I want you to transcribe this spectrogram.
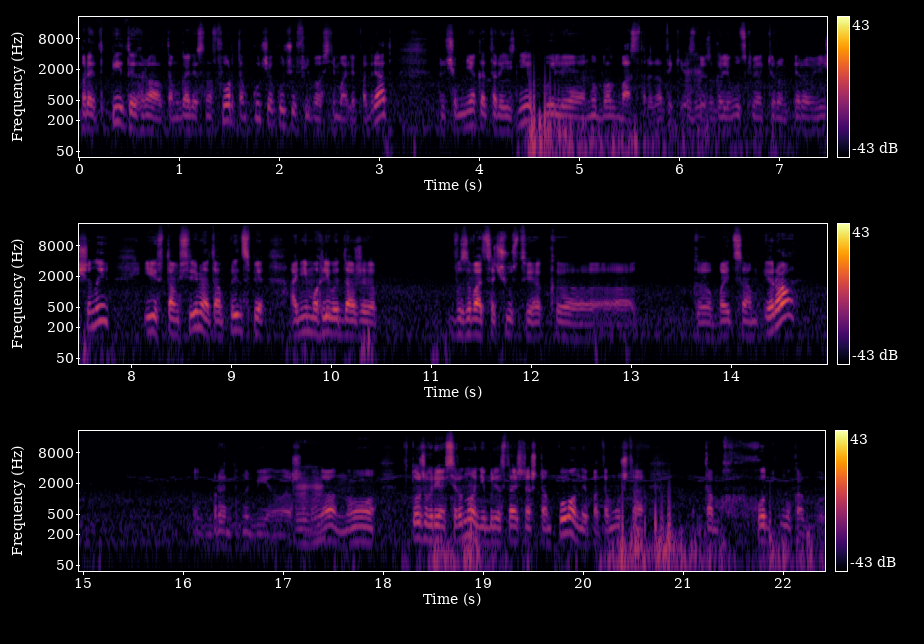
Брэд Питт играл, там Гаррисон Форд, там куча-кучу фильмов снимали подряд. Причем некоторые из них были, ну, блокбастеры, да, такие, то есть с голливудскими актерами первой величины. И там все время, там, в принципе, они могли бы даже вызывать сочувствие к, к бойцам Ира, к Брэндону Бину нашему, Мгм. да, но в то же время все равно они были достаточно штампованы, потому что там ход, ну, как бы,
